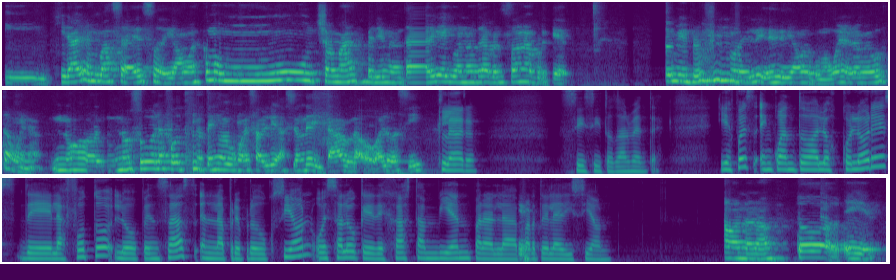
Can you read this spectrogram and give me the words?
y girar en base a eso, digamos, es como mucho más experimental que con otra persona porque soy mi propio modelo y digamos como, bueno, no me gusta, bueno, no, no subo la foto, no tengo como esa obligación de editarla o algo así. Claro. Sí, sí, totalmente. Y después, en cuanto a los colores de la foto, ¿lo pensás en la preproducción o es algo que dejás también para la parte de la edición? No, no, no. Todo, eh,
